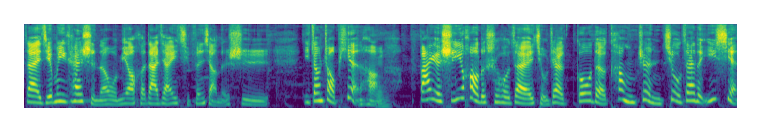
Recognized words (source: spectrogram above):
在节目一开始呢，我们要和大家一起分享的是一张照片哈。嗯八月十一号的时候，在九寨沟的抗震救灾的一线，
